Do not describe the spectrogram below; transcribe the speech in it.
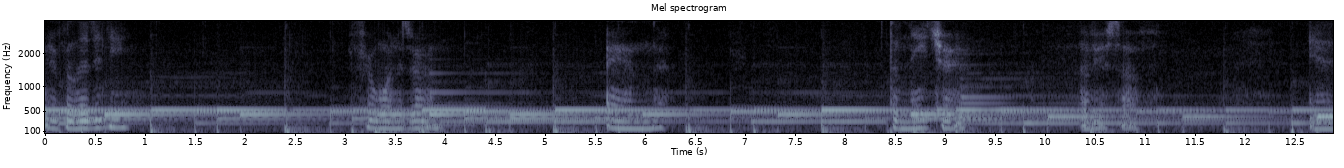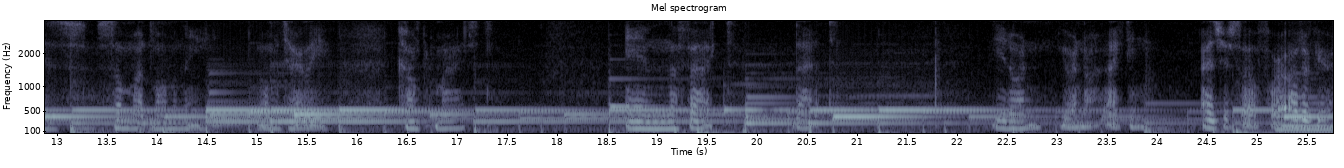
your validity for one is run, and the nature of yourself is somewhat momently, momentarily compromised in the fact that you don't, you are not acting as yourself or out of your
